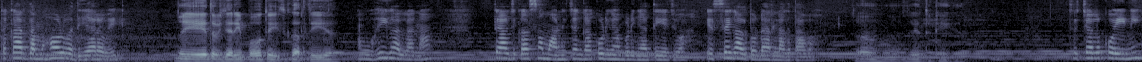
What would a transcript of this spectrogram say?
ਤਾਂ ਘਰ ਦਾ ਮਾਹੌਲ ਵਧੀਆ ਰਵੇ। ਨਹੀਂ ਇਹ ਤਾਂ ਵਿਚਾਰੀ ਬਹੁਤ ਇੱਜ਼ਤ ਕਰਦੀ ਆ। ਉਹੀ ਗੱਲ ਆ ਨਾ ਤੇ ਅੱਜ ਕੱਲ ਸਮਾਂ ਨਹੀਂ ਚੰਗਾ ਕੁੜੀਆਂ ਬੜੀਆਂ ਤੇਜ਼ ਵਾ। ਇਸੇ ਗੱਲ ਤੋਂ ਡਰ ਲੱਗਦਾ ਵਾ। ਆਹੋ ਇਹ ਤਾਂ ਠੀਕ ਆ। ਤੇ ਚਲ ਕੋਈ ਨਹੀਂ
